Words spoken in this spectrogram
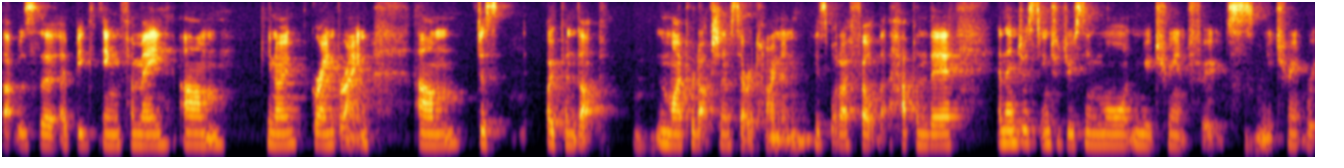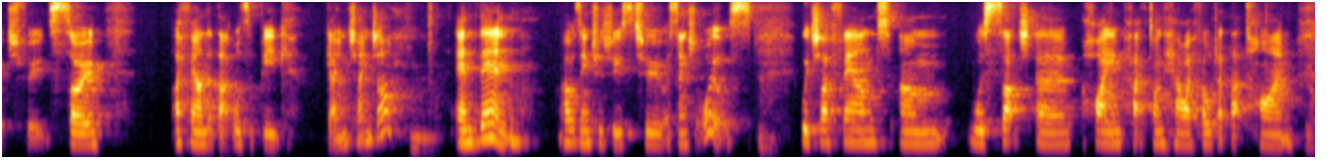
That was the, a big thing for me. Um, you know, grain brain um, just opened up Mhm. my production of serotonin is what I felt that happened there. And then just introducing more nutrient foods, Mhm. nutrient rich foods. So I found that that was a big game changer. Mm. And then I was introduced to essential oils, Mhm. which I found um, was such a high impact on how I felt at that time. Yep.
